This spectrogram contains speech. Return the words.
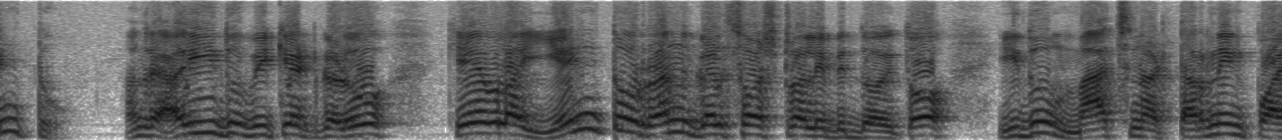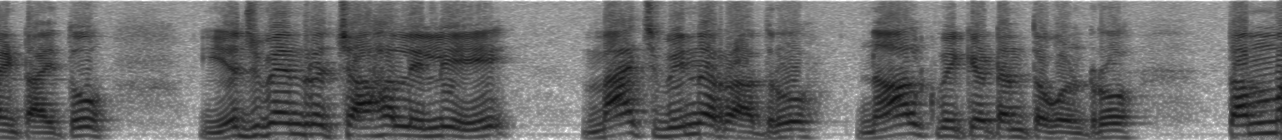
ಎಂಟು, ಅಂದ್ರೆ ಐದು ವಿಕೆಟ್ಗಳು ಕೇವಲ ಎಂಟು ರನ್ ಗಳಿಸುವಷ್ಟರಲ್ಲಿ ಬಿದ್ದೋಯ್ತು. ಇದು ಮ್ಯಾಚ್ನ ಟರ್ನಿಂಗ್ ಪಾಯಿಂಟ್ ಆಯಿತು. ಯಜುವೇಂದ್ರ ಚಾಹಲ್ ಇಲ್ಲಿ ಮ್ಯಾಚ್ ವಿನ್ನರ್ ಆದ್ರು, ನಾಲ್ಕು ವಿಕೆಟ್ ಅನ್ನು ತಗೊಂಡ್ರು. ತಮ್ಮ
